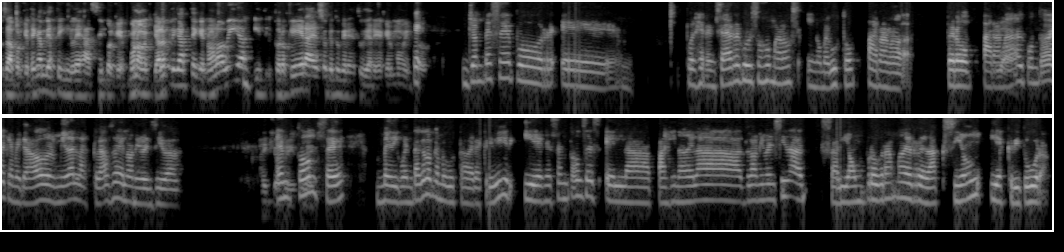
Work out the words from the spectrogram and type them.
O sea, ¿por qué te cambiaste inglés así? Porque, bueno, ya lo explicaste que no lo había, y, pero ¿qué era eso que tú querías estudiar en aquel momento? Eh, yo empecé por eh, por gerencia de recursos humanos y no me gustó para nada, pero para nada al punto de que me quedaba dormida en las clases de la universidad. entonces me di cuenta que lo que me gustaba era escribir y en ese entonces en la página de la, de la universidad salía un programa de redacción y escritura.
